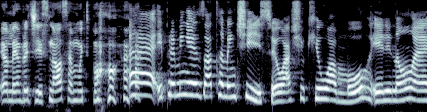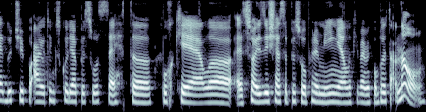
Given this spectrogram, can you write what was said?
eu lembro disso. Nossa, é muito bom. é, e para mim é exatamente isso. Eu acho que o amor, ele não é do tipo, ah, eu tenho que escolher a pessoa certa porque ela é só existe essa pessoa para mim, ela que vai me completar. Não,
